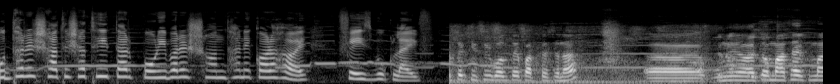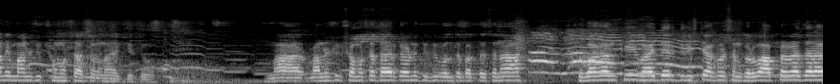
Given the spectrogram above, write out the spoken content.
উদ্ধারের সাথে সাথেই তার পরিবারের সন্ধানে করা হয় ফেসবুক লাইভ কিছুই বলতে পারতেছে না। উনি হয়তো মাথায় মানে মানসিক সমস্যা আছে মনে হয় কিছু। মানসিক সমস্যা থাকার কারণে কিছু বলতে পারতেছে না। শুভাকাঙ্ক্ষী ভাইদের দৃষ্টি আকর্ষণ করব। আপনারা যারা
